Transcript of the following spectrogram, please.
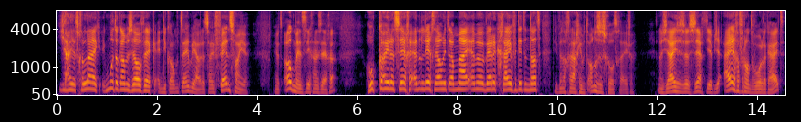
Ja, je hebt gelijk, ik moet ook aan mezelf werken. En die komen meteen bij jou. Dat zijn fans van je. Maar je hebt ook mensen die gaan zeggen: Hoe kan je dat zeggen? En het ligt helemaal niet aan mij en mijn werkgever, dit en dat. Die willen graag iemand anders de schuld geven. En als jij ze zegt: Je hebt je eigen verantwoordelijkheid.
